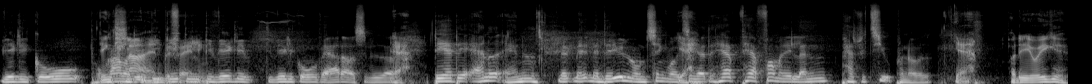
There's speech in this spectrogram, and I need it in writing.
virkelig gode programmer, de, de, de, de, virkelig, de virkelig gode værter osv. Ja. Det her, det er noget andet, men, men, men det er jo nogle ting, hvor jeg ja. tænker, at her, her får man et eller andet perspektiv på noget. Ja, og det er jo ikke,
